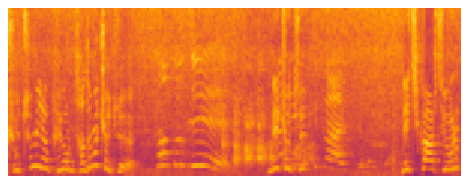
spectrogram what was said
Kötü mü yapıyorum? Tadı mı kötü? Tatlı değil. Ne kötü? Çıkartıyorsun. Ne çıkartıyorum?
